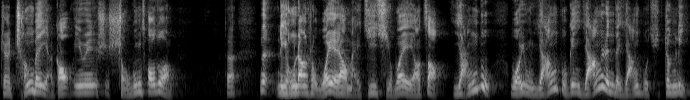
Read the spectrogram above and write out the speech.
这成本也高，因为是手工操作嘛，对吧？那李鸿章说，我也要买机器，我也要造洋布，我用洋布跟洋人的洋布去争利。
